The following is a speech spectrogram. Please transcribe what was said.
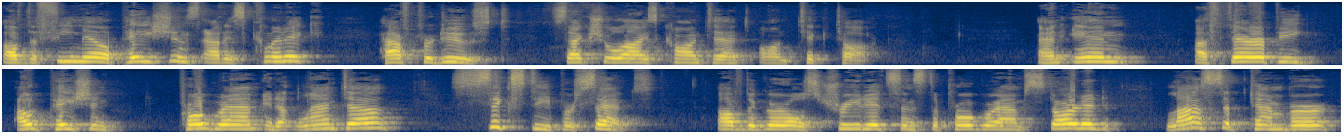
of the female patients at his clinic have produced sexualized content on TikTok. And in a therapy outpatient program in Atlanta, 60% of the girls treated since the program started last September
